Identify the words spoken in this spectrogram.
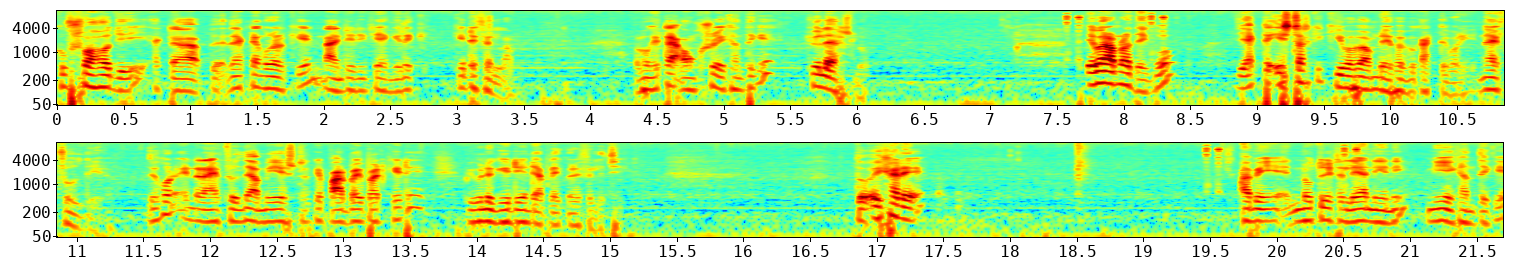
খুব সহজেই একটা রেক্ট্যাঙ্গুলারকে নাইনটি ডিগ্রি অ্যাঙ্গেলে কেটে ফেললাম এবং একটা অংশ এখান থেকে চলে আসলো। এবার আমরা দেখব যে একটা স্টারকে কীভাবে আমরা এভাবে কাটতে পারি নাইফ টুল দিয়ে। দেখুন এটা নাইফ টুল দিয়ে আমি স্টারকে পার্ট বাই পার্ট কেটে বিভিন্ন গ্রেডিয়েন্ট অ্যাপ্লাই করে ফেলেছি। তো এখানে আমি নতুন একটা লেয়ার নিয়ে নিই, নিয়ে এখান থেকে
